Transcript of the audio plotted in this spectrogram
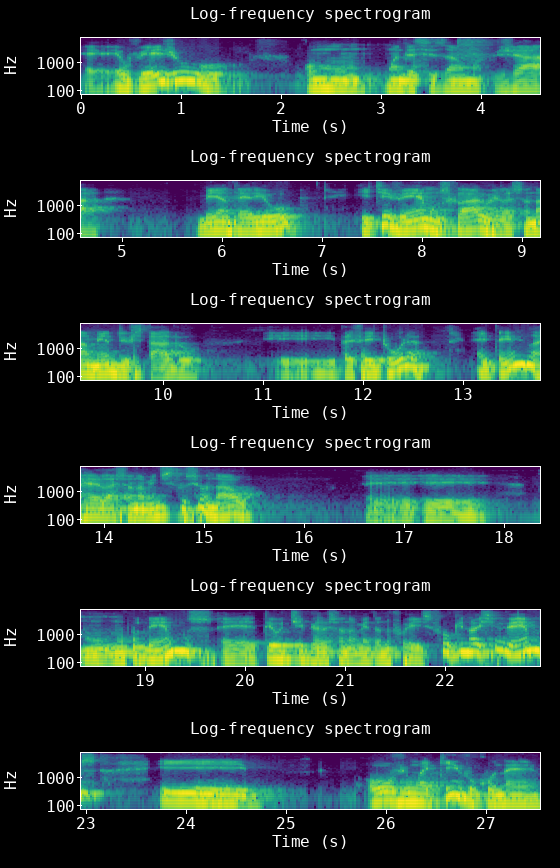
É, eu vejo como uma decisão já bem anterior e tivemos, claro, o relacionamento do Estado e prefeitura, tem um relacionamento institucional é, é, não, não, podemos é, ter o tipo de relacionamento, não foi isso. Foi o que nós tivemos e houve um equívoco, né,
